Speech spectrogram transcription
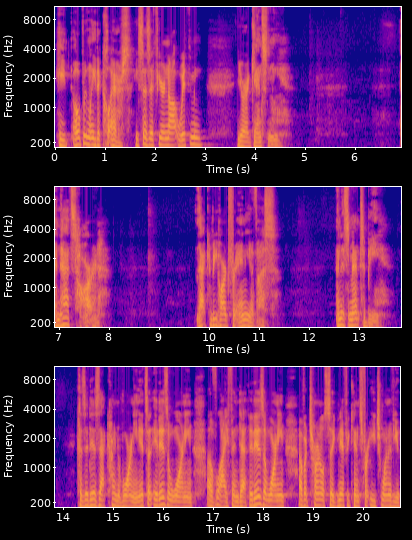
He openly declares, He says, if you're not with me, you're against me. And that's hard. That can be hard for any of us. And it's meant to be because it is that kind of warning. It's a, it is a warning of life and death. It is a warning of eternal significance for each one of you.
